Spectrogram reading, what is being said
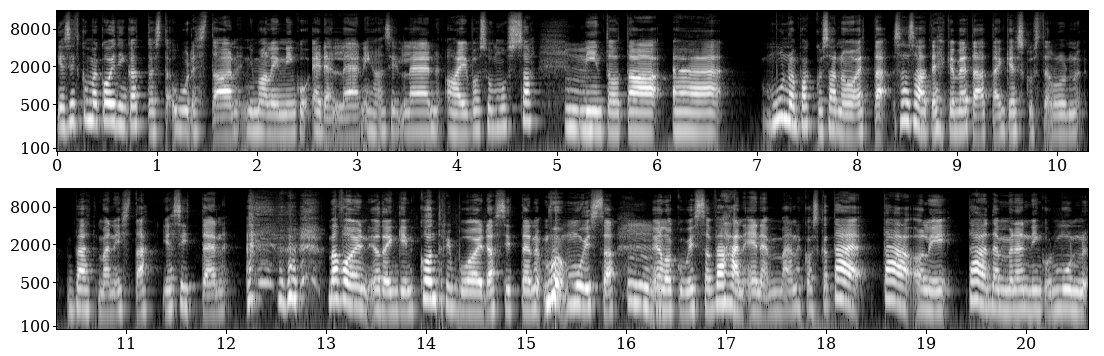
Ja sitten kun mä koitin katsoa sitä uudestaan, niin mä olin niinku edelleen ihan silleen aivosumussa. Mm. Niin tota, ää, mun on pakko sanoa, että sä saat ehkä vetää tämän keskustelun Batmanista ja sitten mä voin jotenkin kontribuoida sitten mu- muissa mm. elokuvissa vähän enemmän, koska tää, tää, oli, tää on tämmönen niin kuin mun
